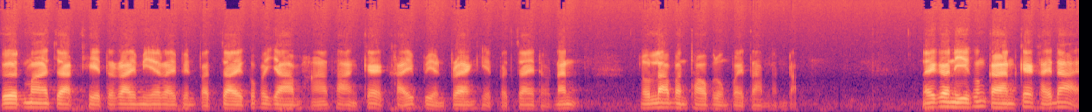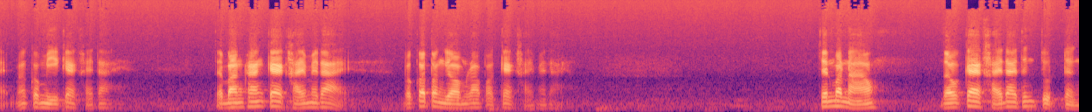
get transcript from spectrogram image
เกิดมาจากเหตุอะไรมีอะไรเป็นปัจจัยก็พยายามหาทางแก้ไขเปลี่ยนแปลงเหตุปัจจัยเหล่านั้นลดละบรรเทาลงไปตามลำดับ ในกรณีของการแก้ไขได้มันก็มีแก้ไขได้ แต่บางครั้งแก้ไขไม่ได้เราก็ต้องยอมรับว่าแก้ไขไม่ได้ ช่นว่าหนาว เราแก้ไขได้ถึงจุดหนึ่ง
